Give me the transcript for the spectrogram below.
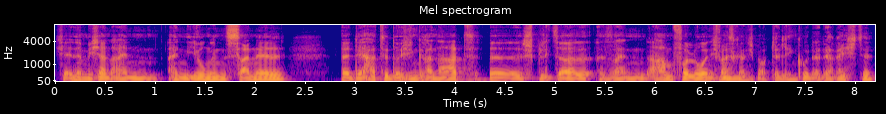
Ich erinnere mich an einen, einen jungen Sanel, äh, der hatte durch einen Granatsplitter seinen Arm verloren. Ich weiß gar nicht mehr, ob der linke oder der rechte.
